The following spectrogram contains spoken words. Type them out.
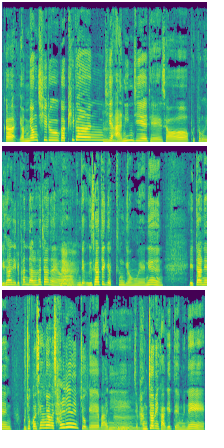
그러니까 연명 치료가 필요한지 음. 아닌지에 대해서 보통 의사들이 판단을 하잖아요. 네. 근데 의사들 같은 경우에는 일단은 무조건 생명을 살리는 쪽에 많이 음. 이제 방점이 가기 때문에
